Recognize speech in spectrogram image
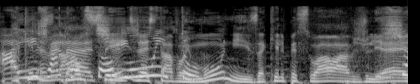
Aí já causou vocês já estavam imunes? Aquele pessoal, a Juliette, Já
